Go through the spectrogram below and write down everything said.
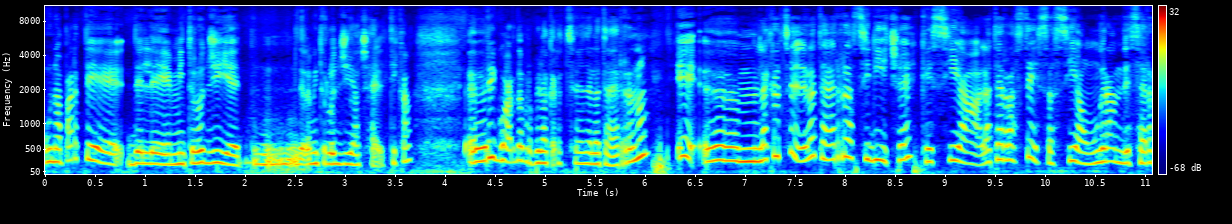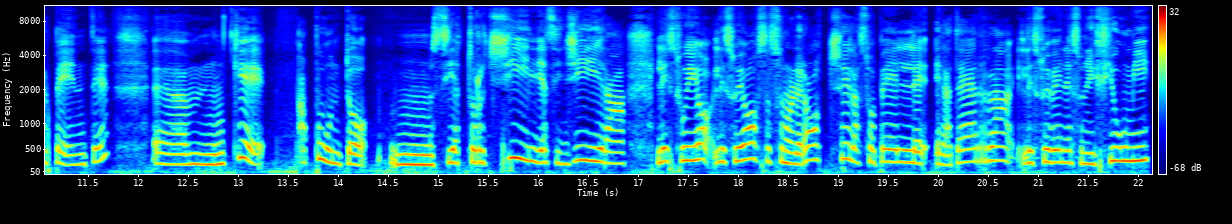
una parte delle mitologie, della mitologia celtica, eh, riguarda proprio la creazione della terra, no? E um, la creazione della terra si dice che sia, la terra stessa sia un grande serpente um, che appunto mh, mm, si attorciglia, si gira, le sue, le sue, ossa sono le rocce, la sua pelle è la terra, le sue vene sono i fiumi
